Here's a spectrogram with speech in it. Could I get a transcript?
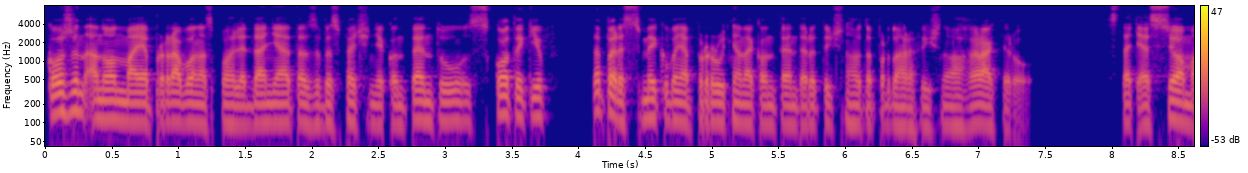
Кожен анон має право на споглядання та забезпечення контенту з котиків та пересмикування прирутня на контент еротичного та порнографічного характеру. Стаття 7.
